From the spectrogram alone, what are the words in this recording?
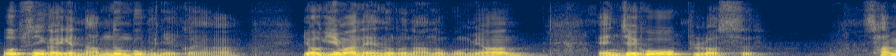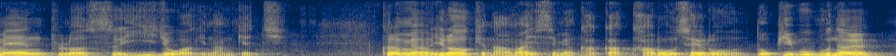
없으니까 이게 남는 부분일 거야. 여기만 n으로 나눠보면 n제곱 플러스 3n 플러스 2조각이 남겠지. 그러면 이렇게 남아있으면 각각 가로, 세로, 높이 부분을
